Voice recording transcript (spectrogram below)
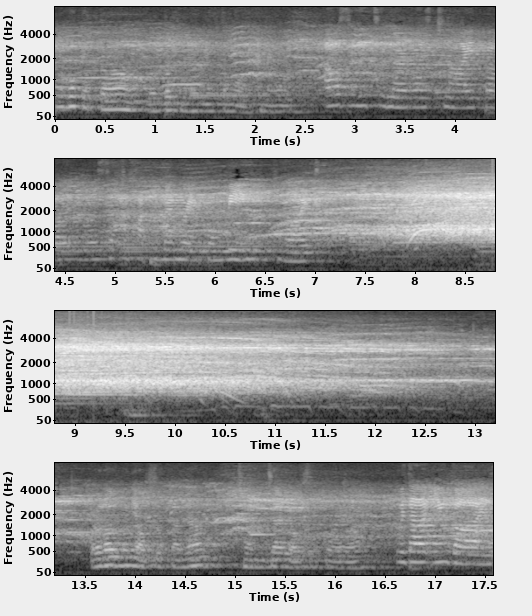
행복했던 런던 공연이었던 것 같아요. I was a little nervous tonight, but it was such a happy memory for me tonight. 여러분이 없었다면 전 이 자리에 없을 거예요. Without you guys,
